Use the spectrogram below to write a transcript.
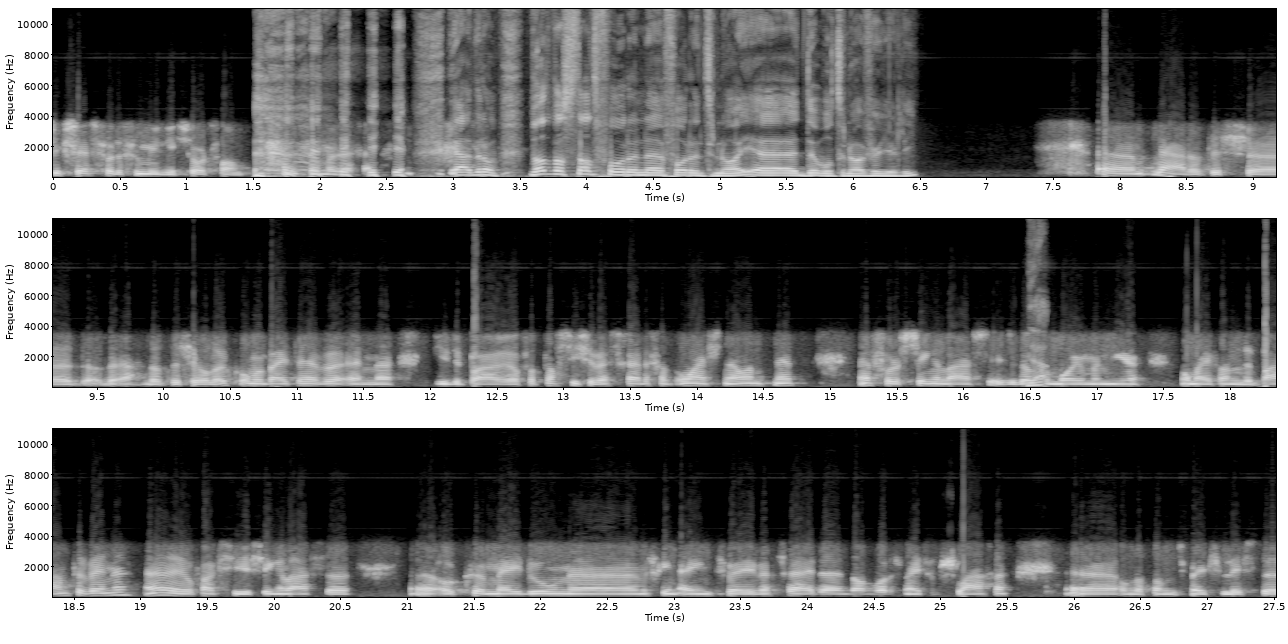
succes voor de familie, soort van. ja, daarom. Wat was dat voor een, voor een toernooi, dubbel toernooi voor jullie? Uh, nou, dat is, uh, dat, dat, is heel leuk om erbij te hebben. En je ziet een paar fantastische wedstrijden. Gaat onwijs snel aan het net. En voor de singelaars is het ook een mooie manier om even aan de baan te wennen. heel vaak zie je singelaars ook meedoen. misschien één, twee wedstrijden. En dan worden ze meestal verslagen. omdat dan de specialisten,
